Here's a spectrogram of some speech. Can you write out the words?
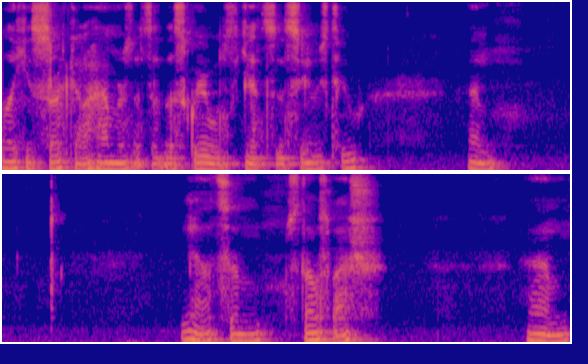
I like his circular hammers instead of the square ones he gets in series two. Um yeah, that's um Stump Smash. Um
